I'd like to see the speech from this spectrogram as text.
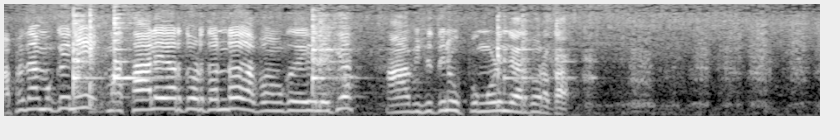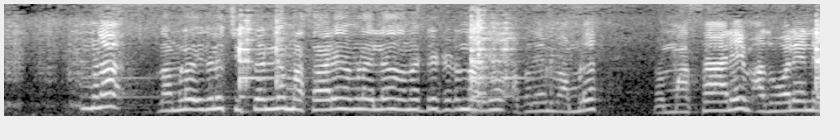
അപ്പൊ നമുക്ക് ഇനി മസാല ചേർത്ത് കൊടുത്തിട്ടുണ്ട്. അപ്പൊ നമുക്ക് ഇതിലേക്ക് ആവശ്യത്തിന് ഉപ്പും കൂടി ചേർത്ത് കൊടുക്കാം. നമ്മൾ നമ്മൾ ഇതിൽ ചിക്കനിലും മസാലയും നമ്മളെല്ലാം നന്നായിട്ട് ഇട്ടിട്ടുണ്ടായിരുന്നു. അപ്പൊ ദേ നമ്മൾ മസാലയും അതുപോലെ തന്നെ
